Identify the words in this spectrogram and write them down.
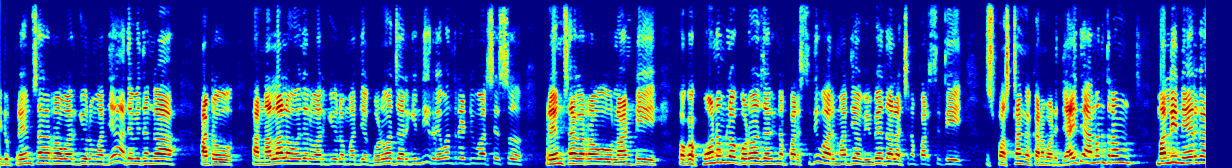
ఇటు ప్రేమ్ సాగర్ రావు వర్గీయుల మధ్య అదేవిధంగా అటు ఆ నల్లాల ఓదెల వర్గీయుల మధ్య గొడవ జరిగింది. రేవంత్ రెడ్డి వర్సెస్ ప్రేమ్ సాగర్ రావు లాంటి ఒక కోణంలో గొడవ జరిగిన పరిస్థితి వారి మధ్య విభేదాలు వచ్చిన పరిస్థితి స్పష్టంగా కనబడింది. అయితే అనంతరం మళ్ళీ నేరుగా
